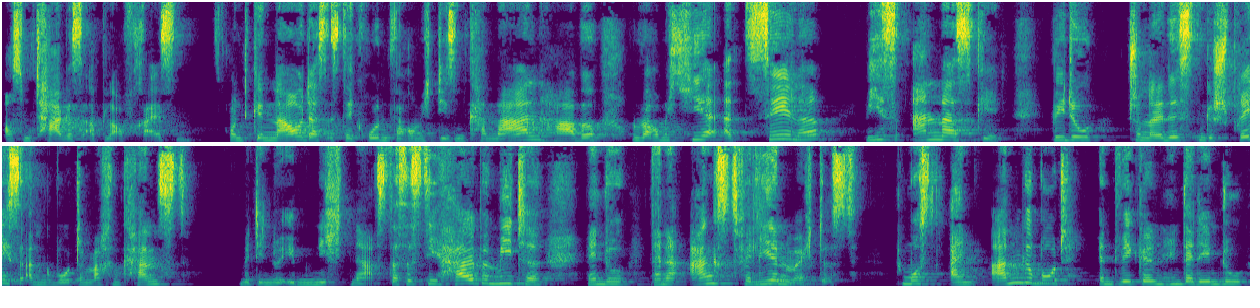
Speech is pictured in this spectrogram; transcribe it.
aus dem Tagesablauf reißen. Und genau das ist der Grund, warum ich diesen Kanal habe und warum ich hier erzähle, wie es anders geht, wie du Journalisten Gesprächsangebote machen kannst, mit denen du eben nicht nervst. Das ist die halbe Miete, wenn du deine Angst verlieren möchtest. Du musst ein Angebot entwickeln, hinter dem du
